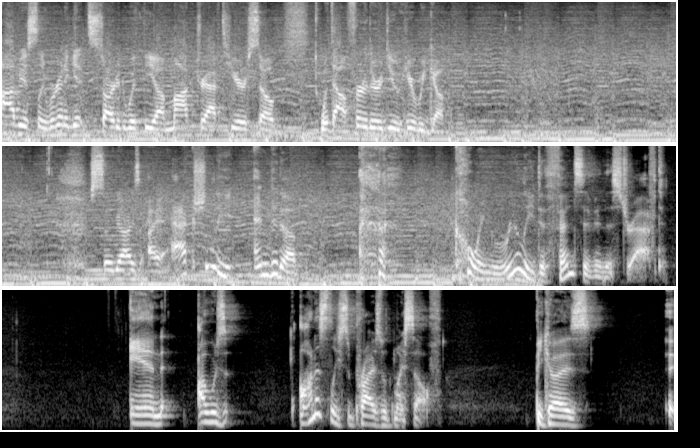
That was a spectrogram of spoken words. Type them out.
obviously, we're gonna get started with the uh, mock draft here. So without further ado, here we go. So, guys, I actually ended up going really defensive in this draft. And I was honestly surprised with myself because, uh,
